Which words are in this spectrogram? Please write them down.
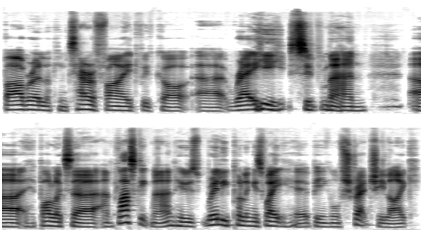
Barbara looking terrified. We've got uh, Ray, Superman, uh, Hippolyta, and Plastic Man, who's really pulling his weight here, being all stretchy like,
